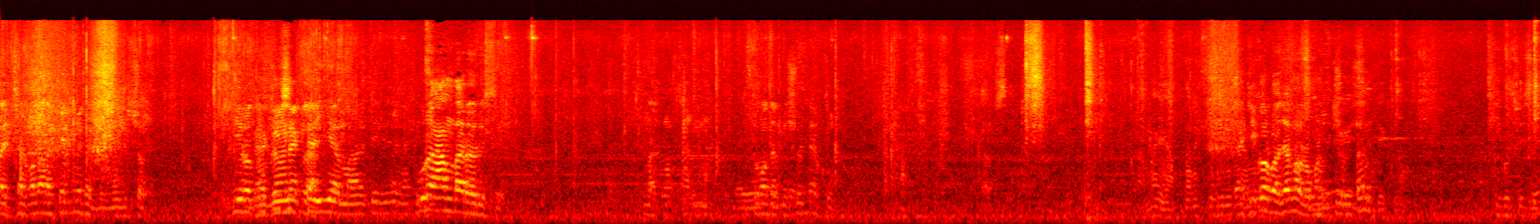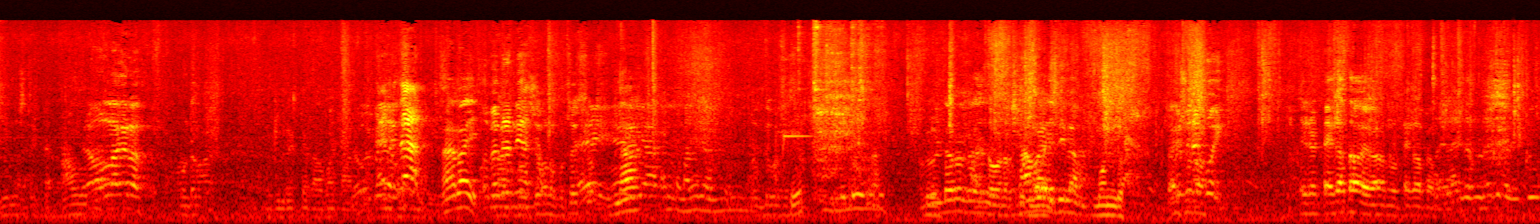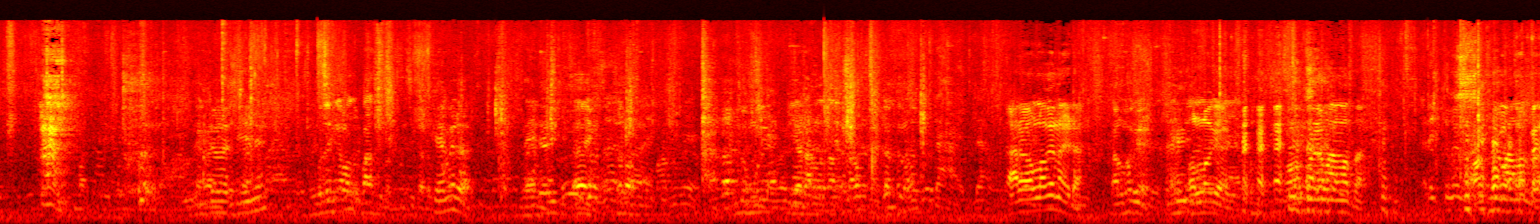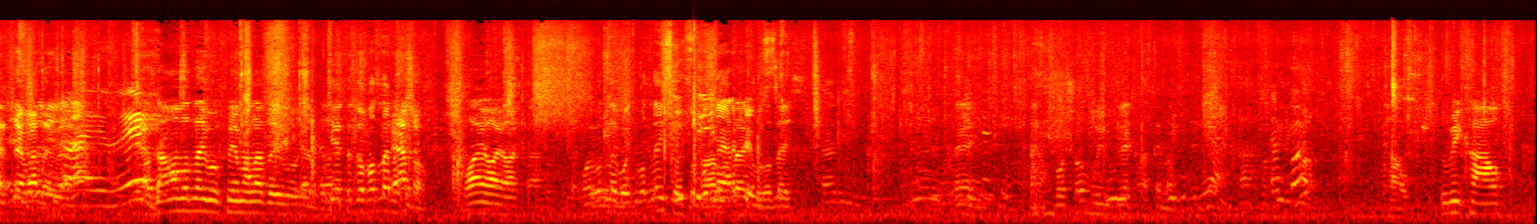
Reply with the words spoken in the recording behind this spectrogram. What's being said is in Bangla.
লাইট ছাড়বো না কেমনি থাকবে শিখলা? পুরো আন্দার না তোমাদের বিষয়টা খুব ভাই আপনারা কি করবা জানো রোমান বিষয়টা কি করছে জিনিসটা? একটা আঙুল কোনটা হ্যাঁ ভাই। না। দিলাম। বন্ধু। এটা টাকা দাও টাকা পাবো। কি আমাদের পাঁচ ক্যামেরা? নাও। আরে ওর লগে না এটা? ওর লগে? আলাদা। জামা বদলাইব ফ্রেম আলাদা হইব। তো বদলাই হয় হয় হয় বদলাই, বদলাই বদলাই। বদলাই বসো, মুই প্লেট হাতে নাও। খাও। তুমি খাও।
